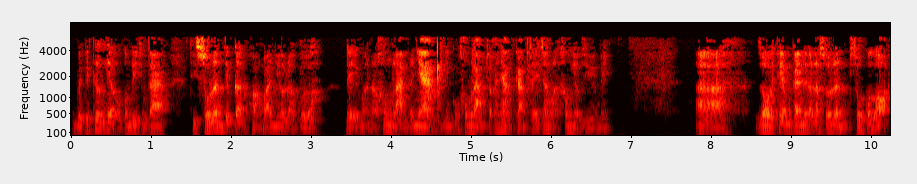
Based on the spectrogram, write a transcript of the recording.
với cái thương hiệu của công ty chúng ta thì số lần tiếp cận khoảng bao nhiêu là vừa để mà nó không làm nó nhàm nhưng cũng không làm cho khách hàng cảm thấy rằng là không hiểu gì về mình. À, rồi thêm cái nữa là số lần số cuộc gọi.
